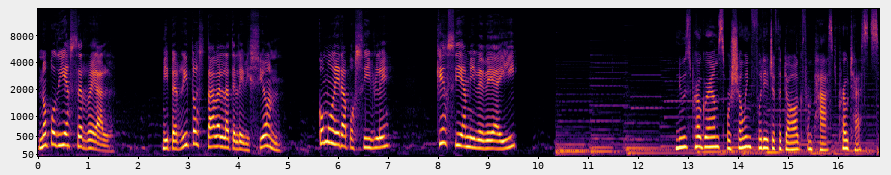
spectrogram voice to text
No podía ser real. Mi perrito estaba en la televisión. ¿Cómo era posible? ¿Qué hacía mi bebé ahí? News programs were showing footage of the dog from past protests.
